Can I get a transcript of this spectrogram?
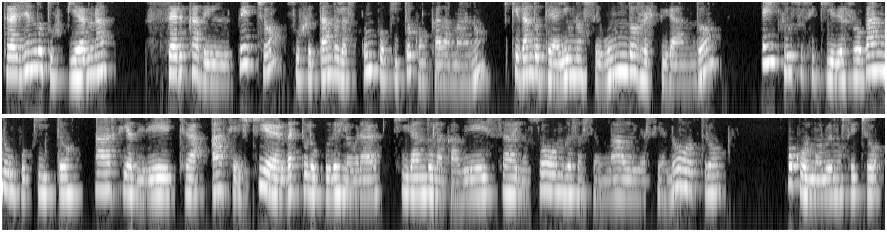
trayendo tus piernas cerca del pecho, sujetándolas un poquito con cada mano, quedándote ahí unos segundos respirando e incluso si quieres rodando un poquito hacia derecha, hacia izquierda, esto lo puedes lograr girando la cabeza y los hombros hacia un lado y hacia el otro, o como lo hemos hecho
